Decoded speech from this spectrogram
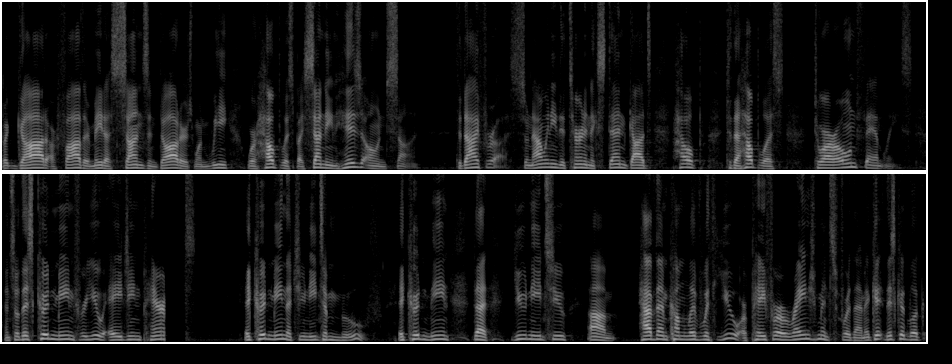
But God, our Father, made us sons and daughters when we were helpless by sending His own Son to die for us. So now we need to turn and extend God's help to the helpless, to our own families. And so this could mean for you aging parents it could mean that you need to move. It could mean that you need to um, have them come live with you or pay for arrangements for them. Could, this could look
